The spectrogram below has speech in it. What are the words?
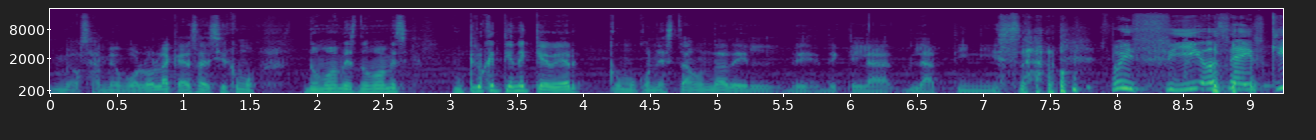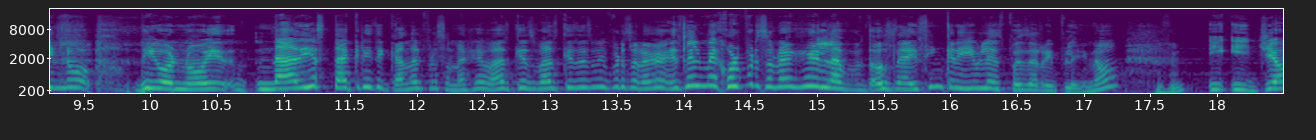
me- o sea, me voló la cabeza decir como, no mames, no mames. Creo que tiene que ver como con esta onda del, de, de que la latinizaron. Pues sí, o sea, es que no, digo, no, nadie está criticando al personaje de Vázquez. Vázquez es mi personaje, es el mejor personaje, de la, o sea, es increíble después de Ripley, ¿no? y, y yo,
